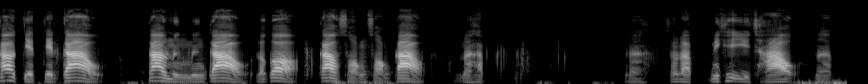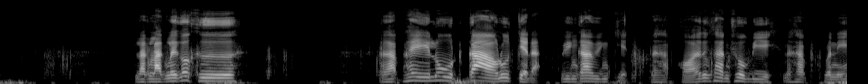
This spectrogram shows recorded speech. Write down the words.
9779 9119 แล้วก็ 9229 นะครับนะสำหรับนิเคอีเช้านะครับ หลักๆเลยก็คือนะครับให้รูด 9 รูด 7 อะ วิ่ง 9 วิ่ง 7 นะครับ ขอให้ทุกท่านโชคดีนะครับ วันนี้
